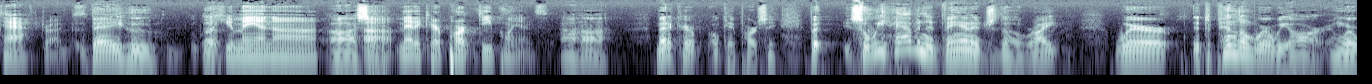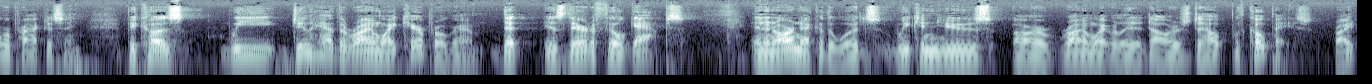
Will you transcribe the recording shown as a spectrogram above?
TAF drugs. They who? Uh, Humana, see. uh, Medicare Part D plans. Uh huh. Medicare, okay, Part C. But so we have an advantage, though, right? Where it depends on where we are and where we're practicing, because we do have the Ryan White Care Program that is there to fill gaps. And in our neck of the woods, we can use our Ryan White related dollars to help with copays, right?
